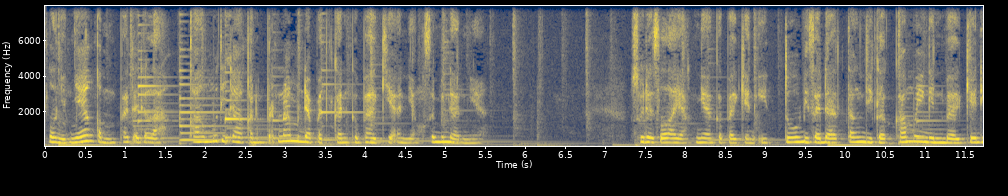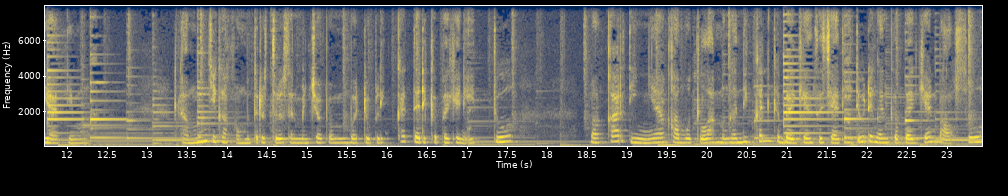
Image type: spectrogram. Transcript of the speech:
Selanjutnya yang keempat adalah kamu tidak akan pernah mendapatkan kebahagiaan yang sebenarnya. Sudah selayaknya kebahagiaan itu bisa datang jika kamu ingin bahagia di hatimu. Namun jika kamu terus-terusan mencoba membuat duplikat dari kebahagiaan itu, maka artinya kamu telah menggantikan kebahagiaan sejati itu dengan kebahagiaan palsu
